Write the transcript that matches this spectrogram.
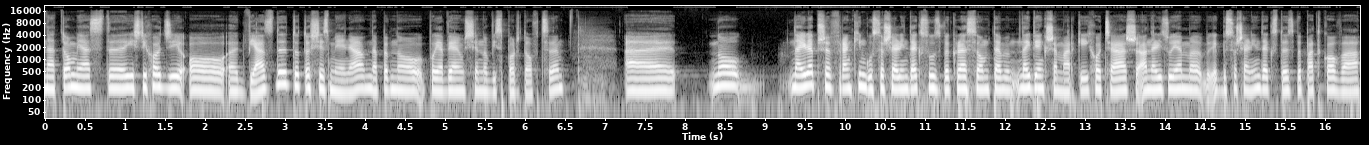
Natomiast e, jeśli chodzi o e, gwiazdy, to to się zmienia. Na pewno pojawiają się nowi sportowcy. E, no, najlepsze w rankingu Social Indexu zwykle są te największe marki, chociaż analizujemy jakby Social Index to jest wypadkowa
